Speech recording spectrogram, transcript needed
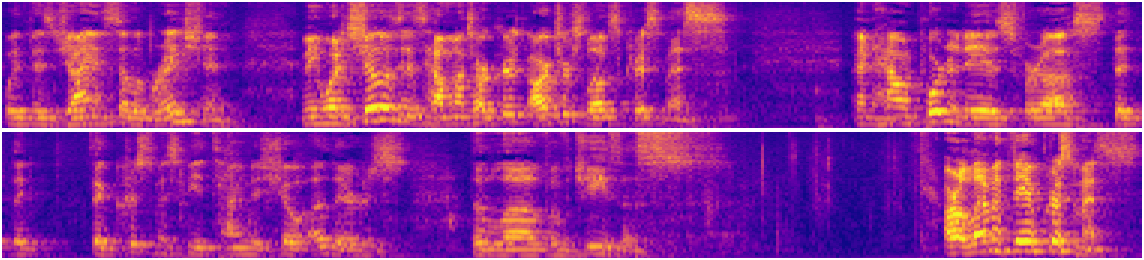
With this giant celebration. I mean, what it shows is how much our, our church loves Christmas and how important it is for us that, that, that Christmas be a time to show others the love of Jesus. Our 11th day of Christmas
